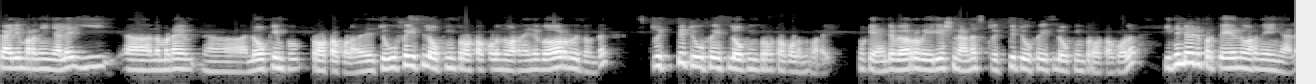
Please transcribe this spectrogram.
കാര്യം പറഞ്ഞു കഴിഞ്ഞാൽ ഈ നമ്മുടെ ലോക്കിംഗ് പ്രോട്ടോകോൾ അതായത് ടു ഫേസ് ലോക്കിംഗ് പ്രോട്ടോകോൾ എന്ന് പറഞ്ഞതിന് വേറൊരു ഇതുണ്ട്. Strict two phase locking protocol എന്ന് പറയും. ഓക്കെ അതിന്റെ വേറൊരു വേരിയേഷൻ ആണ് strict two phase locking protocol ഇതിന്റെ ഒരു പ്രത്യേകത എന്ന് പറഞ്ഞു കഴിഞ്ഞാൽ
